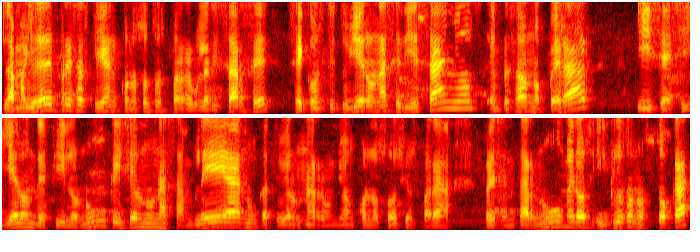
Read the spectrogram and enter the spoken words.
La mayoría de empresas que llegan con nosotros para regularizarse se constituyeron hace 10 años, empezaron a operar y se siguieron de filo. Nunca hicieron una asamblea, nunca tuvieron una reunión con los socios para presentar números. Incluso nos toca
